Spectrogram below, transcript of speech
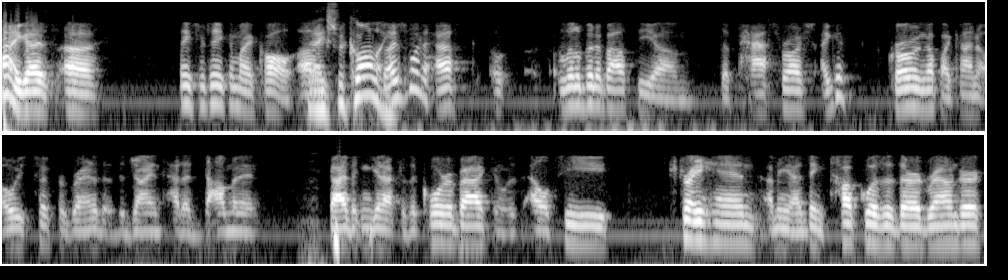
Hi guys, uh, thanks for taking my call. Um, Thanks for calling. so I just want to ask a, a little bit about the um, the pass rush. I guess growing up, I kind of always took for granted that the Giants had a dominant guy that can get after the quarterback, and it was LT, Strahan. I mean, I think Tuck was a third rounder,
